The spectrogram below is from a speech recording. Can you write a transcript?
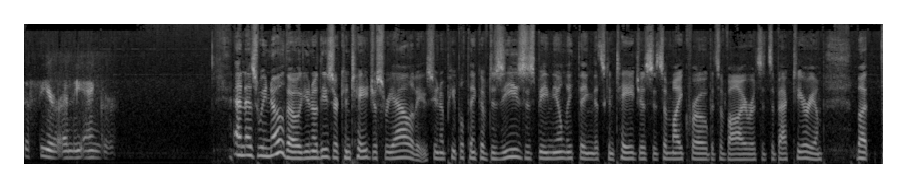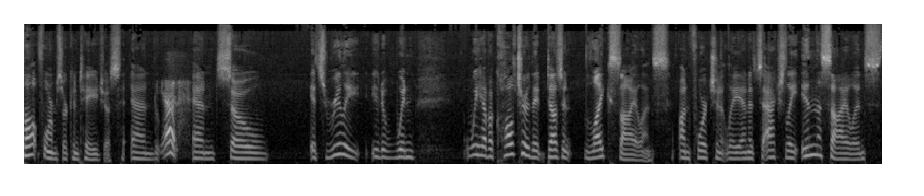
the fear and the anger. And as we know, though, you know, these are contagious realities. You know, people think of disease as being the only thing that's contagious. It's a microbe, it's a virus, it's a bacterium. But thought forms are contagious. And Yes. and so it's really, you know, when we have a culture that doesn't like silence, unfortunately, and it's actually in the silence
